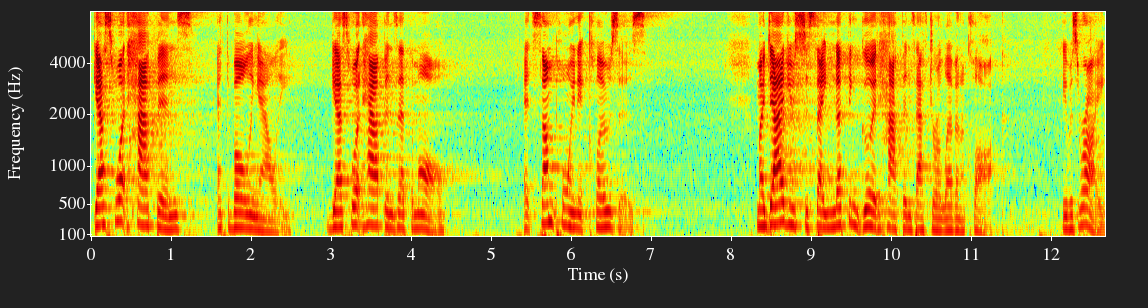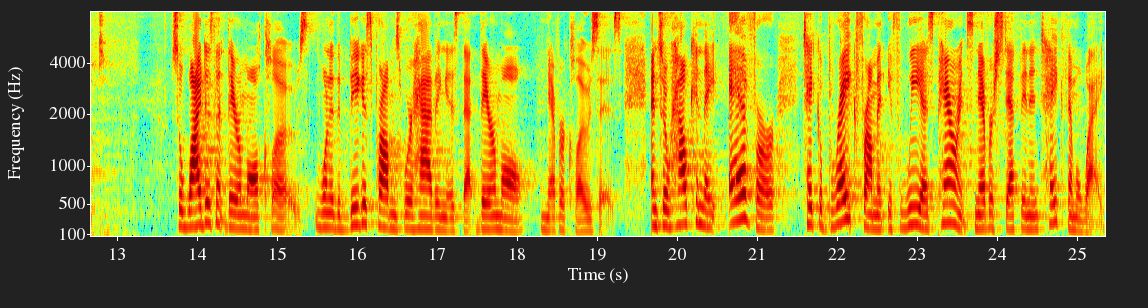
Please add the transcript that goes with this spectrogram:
Guess what happens at the bowling alley? Guess what happens at the mall? At some point, it closes. My dad used to say, nothing good happens after 11 o'clock. He was right. So, why doesn't their mall close? One of the biggest problems we're having is that their mall never closes. And so, how can they ever take a break from it if we as parents never step in and take them away?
